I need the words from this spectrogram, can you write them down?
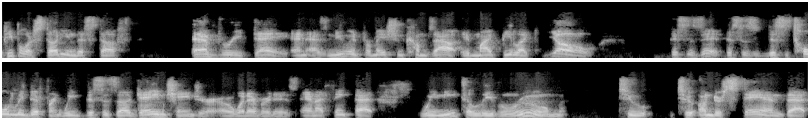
people are studying this stuff every day. And as new information comes out it might be like yo this is it. This is this is totally different. We this is a game changer or whatever it is. And i think that we need to leave room to to understand that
